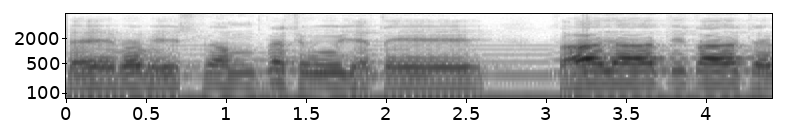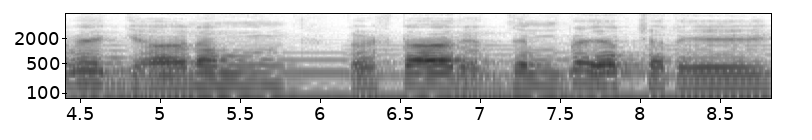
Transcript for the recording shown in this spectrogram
सैव विश्वं प्रसूयते। सा याचिता च विज्ञानं तुष्टारिद्धिं प्रयच्छति।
